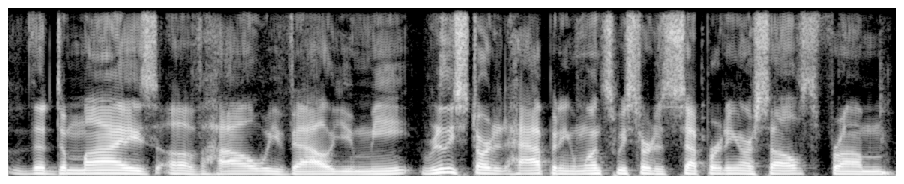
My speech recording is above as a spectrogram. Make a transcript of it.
the demise of how we value meat really started happening once we started separating ourselves from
